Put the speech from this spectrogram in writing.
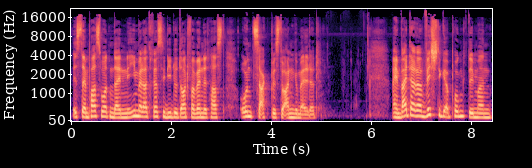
ist dein Passwort und deine E-Mail-Adresse, die du dort verwendet hast und zack, bist du angemeldet. Ein weiterer wichtiger Punkt, den man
